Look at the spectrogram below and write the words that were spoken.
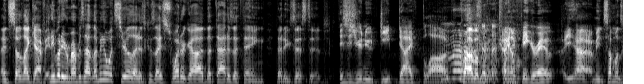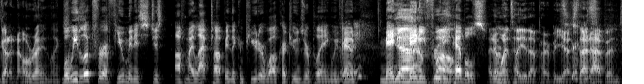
And so, like, yeah, if anybody remembers that, let me know what cereal that is, because I swear to God that that is a thing that existed. This is your new deep dive blog. Probably. trying to figure out. Yeah, I mean, someone's got to know, right? Like, Well, we looked for a few minutes just off my laptop in the computer while cartoons were playing. We found Really? many, Yeah, many fruity well, pebbles. I didn't want to tell you that part, but yes, that happened.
